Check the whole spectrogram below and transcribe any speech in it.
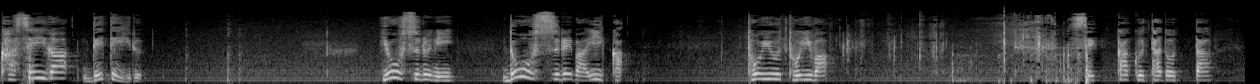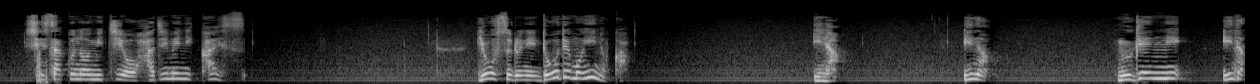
火星が出ている。要するにどうすればいいか。という問いはせっかくたどった施策の道を初めに返す。要するにどうでもいいのか。いないな無限にいな。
